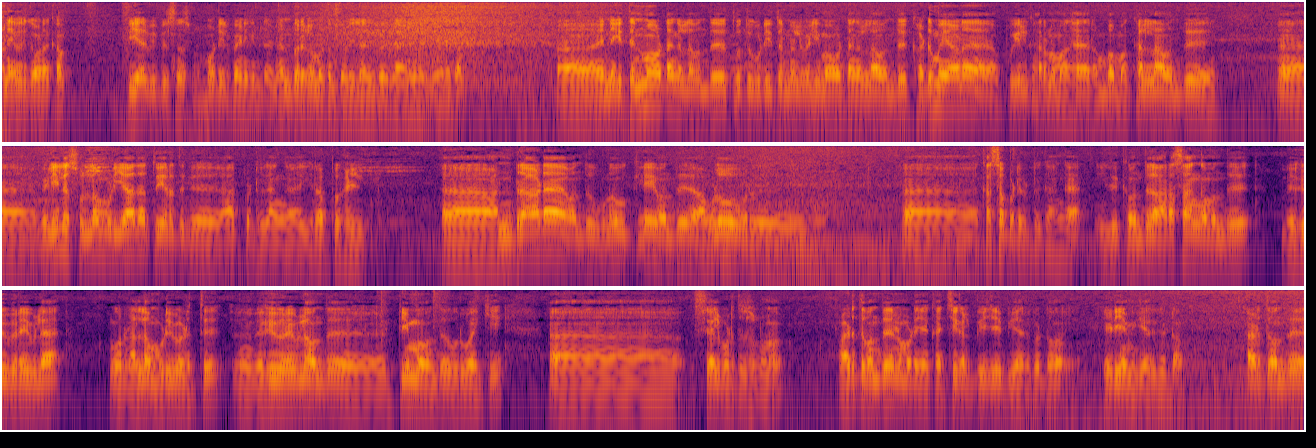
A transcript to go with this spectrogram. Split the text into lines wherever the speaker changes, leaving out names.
அனைவருக்கும் வணக்கம். PRP business ப்ரொமோட்டில் பயணிக்கின்ற நண்பர்கள் மற்றும் தொழிலதிபர்கள் அனைவருக்கும் வணக்கம். இன்றைக்கி தென் மாவட்டங்களில் வந்து தூத்துக்குடி திருநெல்வேலி மாவட்டங்கள்லாம் வந்து கடுமையான புயல் காரணமாக ரொம்ப மக்கள்லாம் வந்து வெளியில் சொல்ல முடியாத துயரத்துக்கு ஆட்பட்டிருக்காங்க. இறப்புகள் அன்றாட வந்து உணவுக்கே வந்து அவ்வளோ ஒரு கஷ்டப்பட்டுக்கிட்டு இருக்காங்க. இதுக்கு வந்து அரசாங்கம் வந்து வெகு விரைவில் ஒரு நல்ல முடிவெடுத்து வெகு விரைவில் வந்து டீமை வந்து உருவாக்கி செயல்படுத்த சொல்லணும். அடுத்து வந்து நம்முடைய கட்சிகள் பிஜேபியாக இருக்கட்டும் ஏடிஎம்கே இருக்கட்டும் அடுத்து வந்து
